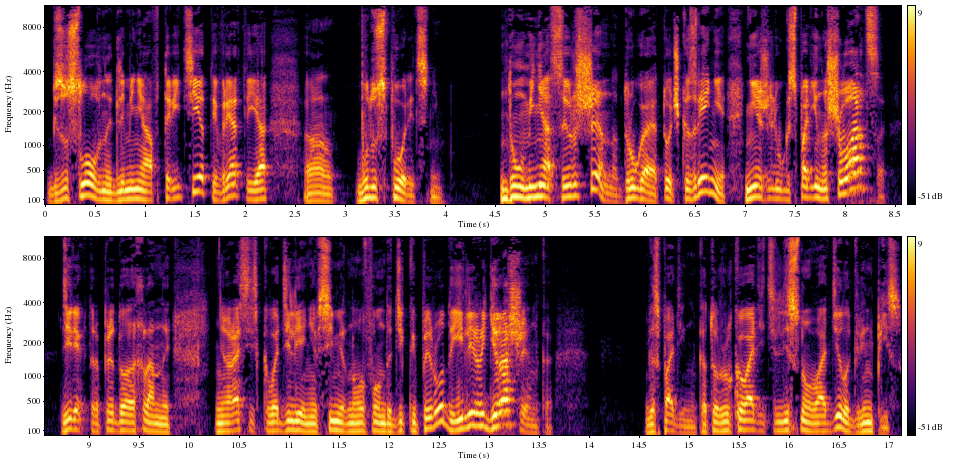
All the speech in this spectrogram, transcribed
безусловно, для меня авторитет, и вряд ли я буду спорить с ним. Но у меня совершенно другая точка зрения, нежели у господина Шварца, директора природоохраны российского отделения Всемирного фонда дикой природы, или Герошенко, господина, который руководитель лесного отдела Greenpeace.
